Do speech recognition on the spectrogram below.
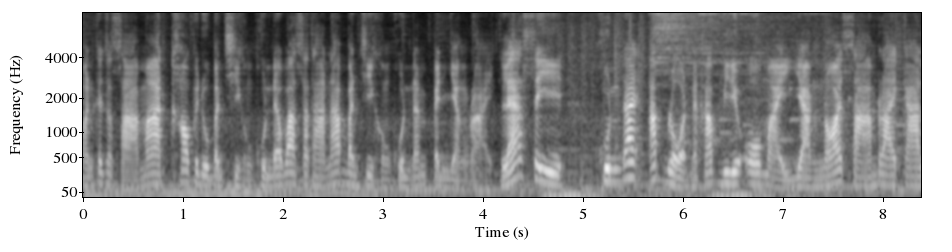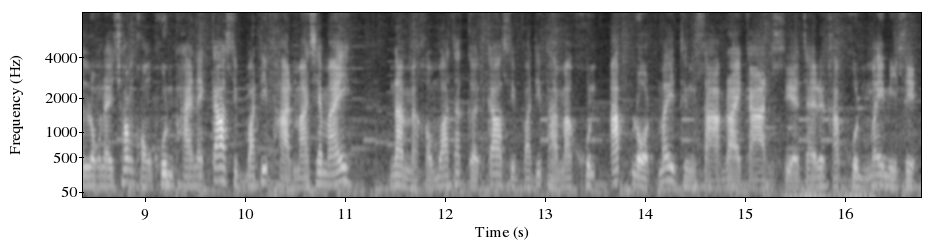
มันก็จะสามารถเข้าไปดูบัญชีของคุณได้ว่าสถานะบัญชีของคุณนั้นเป็นอย่างไร และ 4. คุณได้อัปโหลดนะครับวิดีโอใหม่อย่างน้อย 3 รายการลงในช่องของคุณภายใน 90 วันที่ผ่านมาใช่ไหม นั่นหมายความว่าถ้าเกิด 90 วันที่ผ่านมาคุณอัปโหลดไม่ถึง 3 รายการเสียใจด้วยครับคุณไม่มีสิทธิ์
